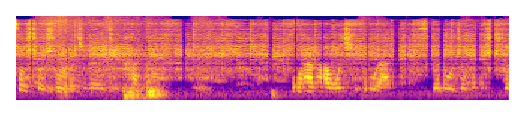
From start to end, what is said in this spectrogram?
做手术了，今天去看他。我害怕我起不来，所以我就没睡。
